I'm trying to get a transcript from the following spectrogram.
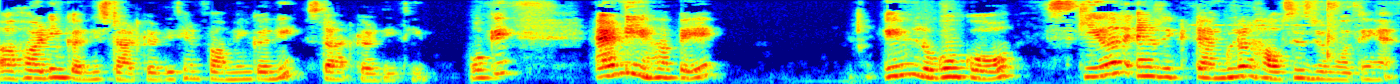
हर्डिंग करनी स्टार्ट कर दी थी एंड फ़ार्मिंग करनी स्टार्ट कर दी थी। ओके एंड यहाँ पे इन लोगों को स्केयर एंड रिक्टेंगुलर हाउसेस जो होते हैं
